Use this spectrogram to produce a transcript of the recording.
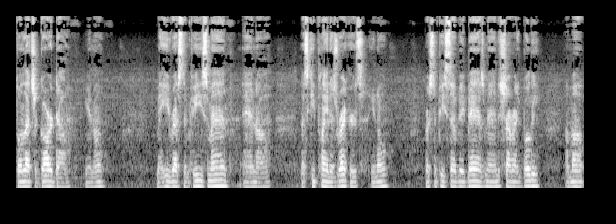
don't let your guard down. You know. May he rest in peace, man. And uh, let's keep playing his records. You know. Rest in peace, EBE Bandz, man. This Chiraq Bully. I'm out.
